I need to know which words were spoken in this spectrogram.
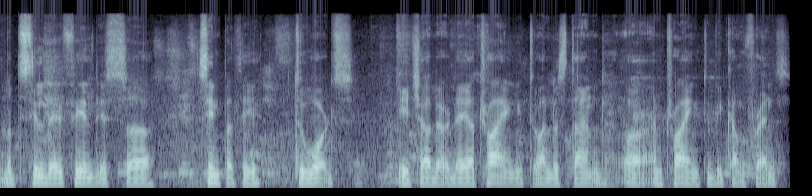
but still they feel this uh, sympathy towards each other. They are trying to understand uh, and trying to become friends.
